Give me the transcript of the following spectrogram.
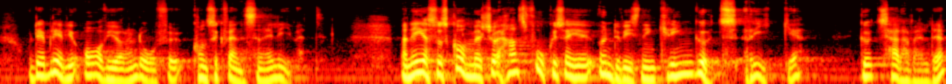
Och det blev ju avgörande då för konsekvenserna i livet. Men när Jesus kommer så är hans fokus är ju undervisning kring Guds rike, Guds herravälde.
